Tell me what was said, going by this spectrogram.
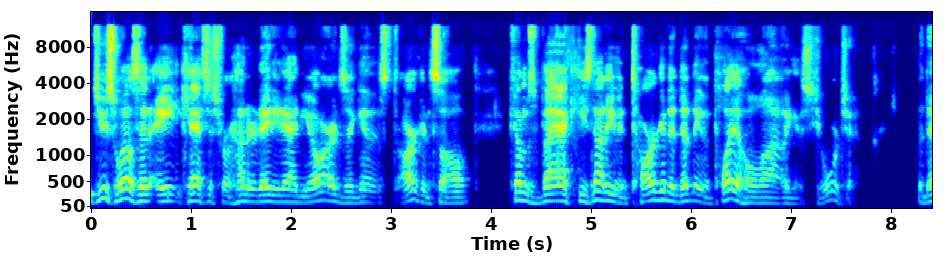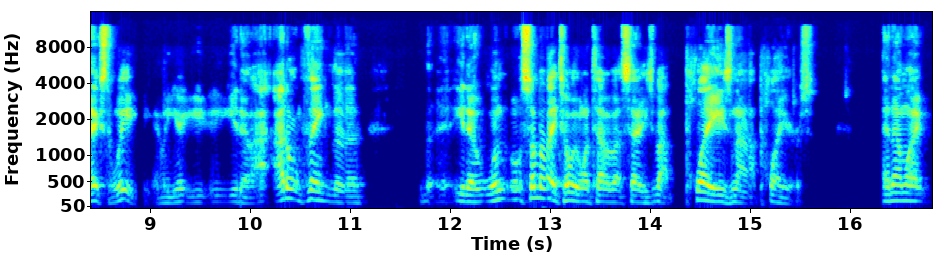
Juice Wells had eight catches for 189 yards against Arkansas. Comes back, he's not even targeted. Doesn't even play a whole lot against Georgia the next week. I mean, you you, you know, I, I, don't think the, the, you know, when somebody told me one time about Saturday, he's about plays, not players, and I'm like,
